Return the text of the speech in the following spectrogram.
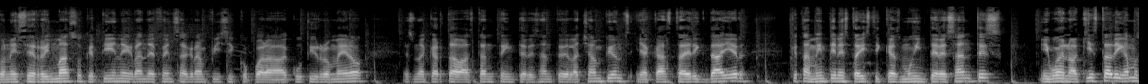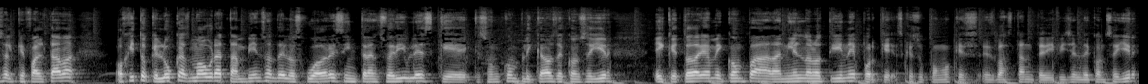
con ese ritmazo que tiene, gran defensa, gran físico para Cuti Romero. Es una carta bastante interesante de la Champions. Y acá está Eric Dyer, que también tiene estadísticas muy interesantes. Y bueno, aquí está, digamos, el que faltaba. Ojito que Lucas Moura también son de los jugadores intransferibles que, son complicados de conseguir y que todavía mi compa Daniel no lo tiene porque es que supongo que es, es bastante difícil de conseguir.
